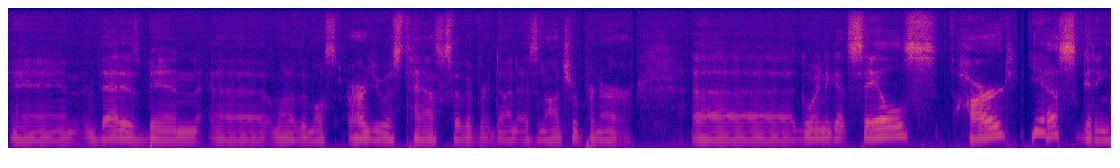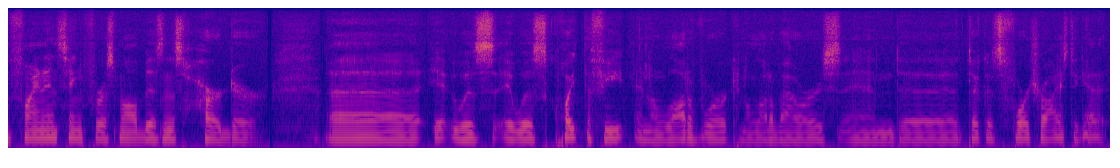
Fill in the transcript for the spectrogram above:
and that has been uh, one of the most arduous tasks I've ever done as an entrepreneur. Uh, going to get sales hard, yes. Getting financing for a small business harder. Uh, it was it was quite the feat and a lot of work and a lot of hours, and uh, it took us four tries to get it.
